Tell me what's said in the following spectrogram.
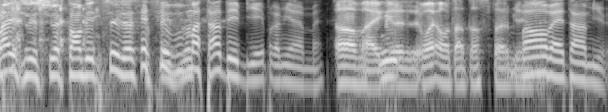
ouais, je, suis retombé dessus. là. Est-ce que vous m'entendez bien, premièrement? Oh my god. Ouais, on t'entend super bien. Bon, ben tant mieux.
